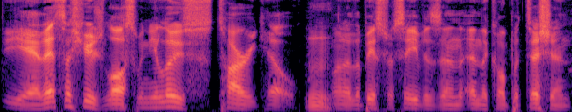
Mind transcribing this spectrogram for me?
Yeah, that's a huge loss when you lose Tyreek Hill, mm. one of the best receivers in in the competition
